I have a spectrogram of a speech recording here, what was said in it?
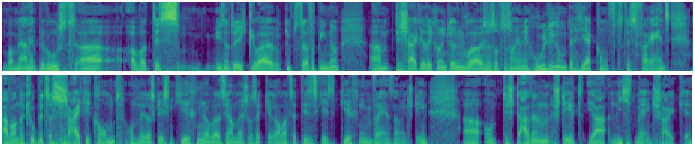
War mir auch nicht bewusst, äh, aber das ist natürlich klar, gibt es da eine Verbindung. Ähm, das Schalke Trikot in Grün war also sozusagen eine Huldigung der Herkunft des Vereins. Aber wenn der Club jetzt aus Schalke kommt und nicht aus Gelsenkirchen, aber sie haben ja schon seit geraumer Zeit dieses Gelsenkirchen im Vereinsnamen stehen. Äh, und das Stadion steht ja nicht mehr in Schalke,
